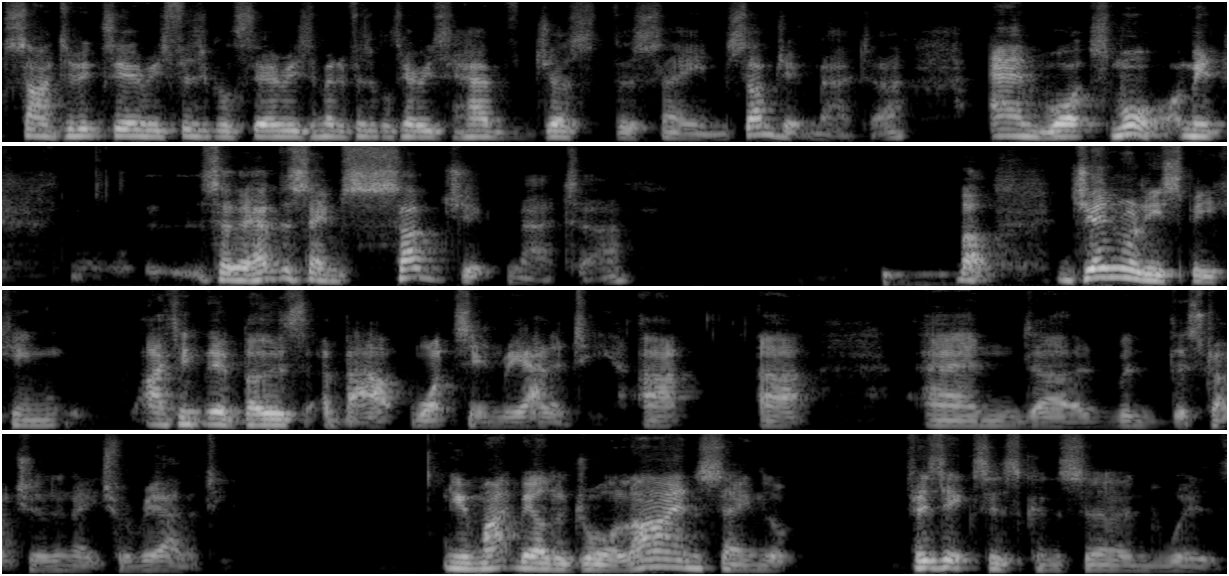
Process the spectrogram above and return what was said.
scientific theories, physical theories, and metaphysical theories have just the same subject matter. And what's more, I mean, so they have the same subject matter. Well, generally speaking, I think they're both about what's in reality uh, uh, and uh, with the structure, the nature of reality. You might be able to draw a line saying, look, physics is concerned with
